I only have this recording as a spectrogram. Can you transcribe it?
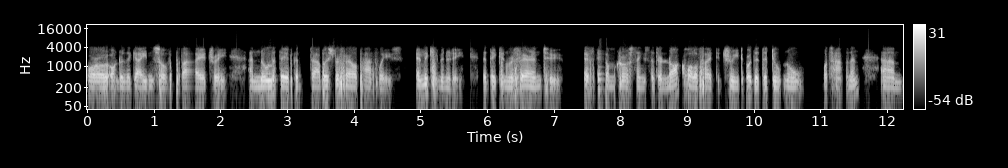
or under the guidance of podiatry and know that they've got established referral pathways in the community that they can refer into if they come across things that they're not qualified to treat or that they don't know what's happening, um,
